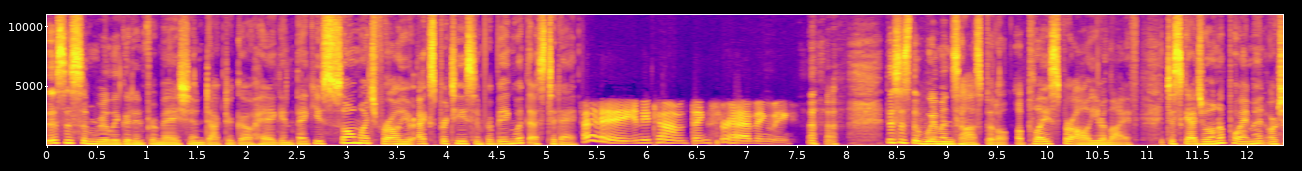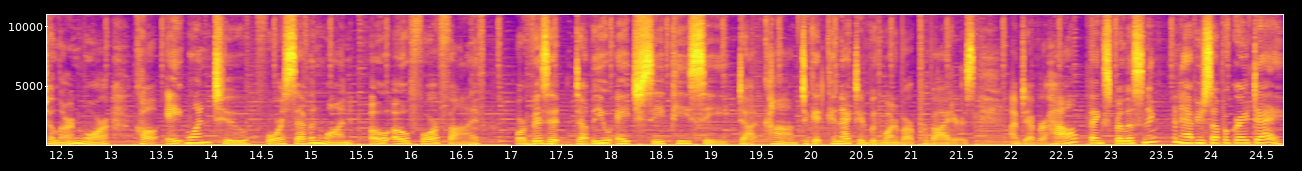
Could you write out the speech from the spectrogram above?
this is some really good information, Dr. Geoghegan. Thank you so much for all your expertise and for being with us today. Hey, anytime. Thanks for having me. this is the Women's Hospital, a place for all your life. To schedule an appointment or to learn more, call 812 471 0045 or visit WHCPC.com to get connected with one of our providers. I'm Deborah Howell. Thanks for listening and have yourself a great day.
